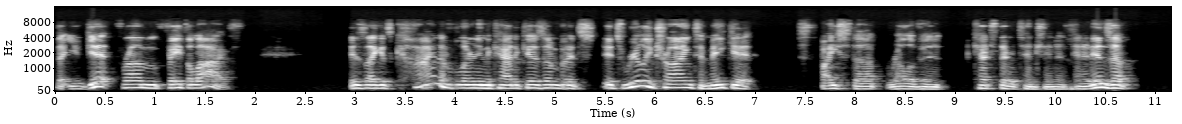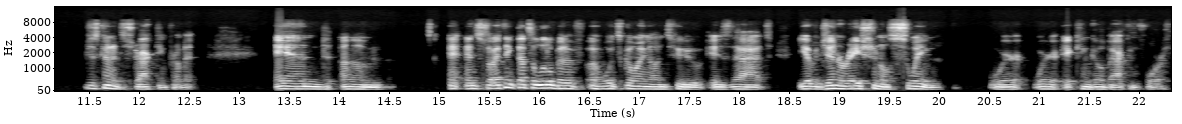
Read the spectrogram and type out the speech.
that you get from faith alive is like it's kind of learning the catechism but it's it's really trying to make it spiced up relevant catch their attention and, and it ends up just kind of distracting from it and um and, and so i think that's a little bit of, of what's going on too is that you have a generational swing where where it can go back and forth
